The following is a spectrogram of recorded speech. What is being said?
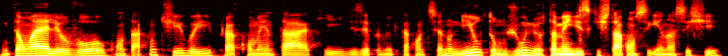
Então, Hélio, eu vou contar contigo aí para comentar aqui, dizer para mim o que está acontecendo. O Newton Júnior também disse que está conseguindo assistir.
